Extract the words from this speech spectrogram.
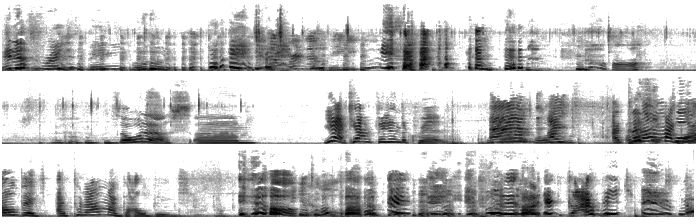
it just fridge baby food. Aw. So what else? Um, yeah, I can't fit in the crib. I, I put out my garbage. I put out my garbage. Ew. Put it on your garbage. No.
